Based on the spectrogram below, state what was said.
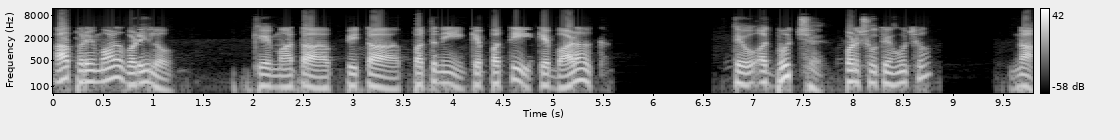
આ પ્રેમાળ વડીલો કે માતા, પિતા, પત્ની કે પતિ કે બાળક? તેઓ અદ્ભુત છે, પણ શું તે હું છું? ના.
